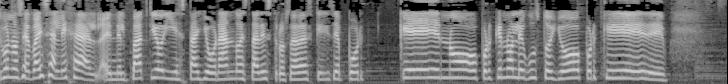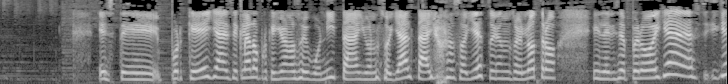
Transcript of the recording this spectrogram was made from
Bueno, se va y se aleja al- en el patio y está llorando, está destrozada. Es que dice, ¿por qué no? ¿Por qué no le gusto yo? ¿Por qué? eh, este, porque ella dice, claro, porque yo no soy bonita, yo no soy alta, yo no soy esto, yo no soy el otro. Y le dice, pero ella, ella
